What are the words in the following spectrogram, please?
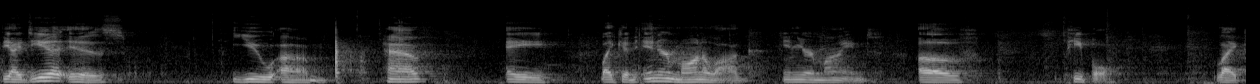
The idea is you um, have a like an inner monologue in your mind of people like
